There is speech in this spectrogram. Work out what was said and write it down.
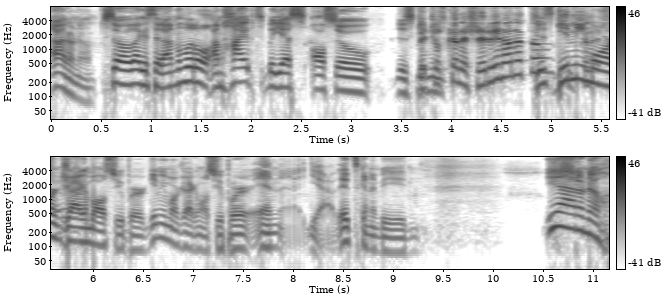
I don't know. So like I said, I'm a little I'm hyped, but yes, also just give me Mitchell's kind of shitting on it though. just give me He's more. Dragon Ball Super. Give me more Dragon Ball Super, and yeah, it's gonna be. Yeah, I don't know.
